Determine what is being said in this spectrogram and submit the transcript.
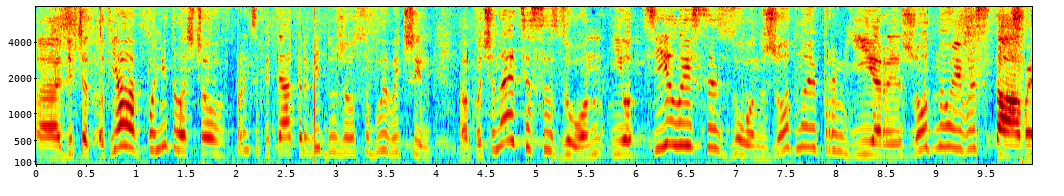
Е, Дівчат, от я помітила, що в принципі театр від дуже особливий чин. Е, Починається сезон, і от цілий сезон, жодної прем'єри, жодної вистави.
